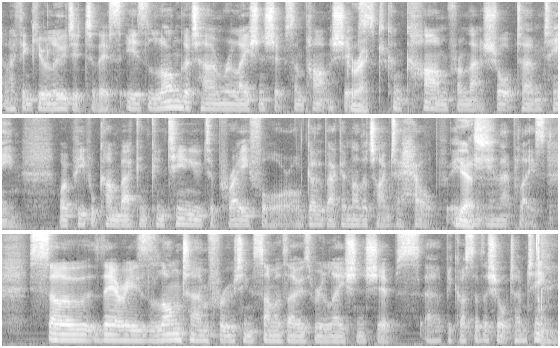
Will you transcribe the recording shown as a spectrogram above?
and I think you alluded to this, is longer term relationships and partnerships Correct. can come from that short term team. Where people come back and continue to pray for or go back another time to help in, Yes. in, in that place. So there is long term fruit in some of those relationships uh, because of the short term team.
